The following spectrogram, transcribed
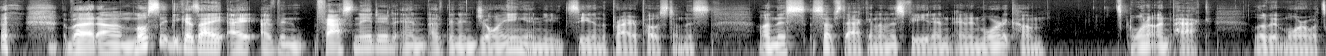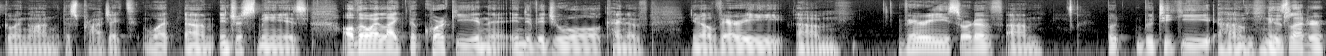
but um, mostly because I, I I've been fascinated and I've been enjoying, and you'd see in the prior post on this on this Substack and on this feed, and and in more to come. I want to unpack a little bit more what's going on with this project. What um, interests me is, although I like the quirky and the individual kind of, you know, very, um, very sort of um, boutique um, newsletter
